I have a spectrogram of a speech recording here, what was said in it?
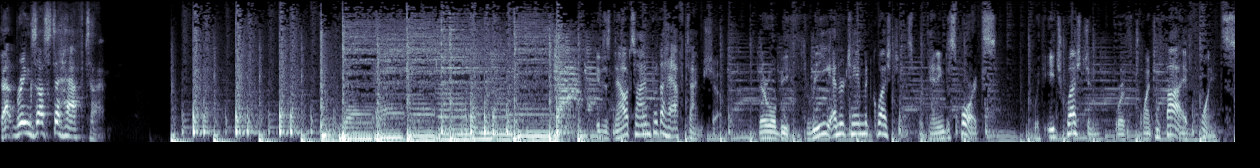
That brings us to halftime. It is now time for the halftime show. There will be three entertainment questions pertaining to sports, with each question worth 25 points.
